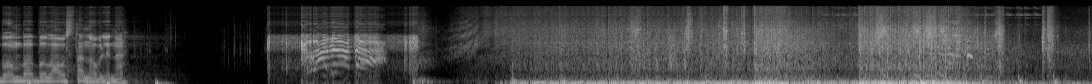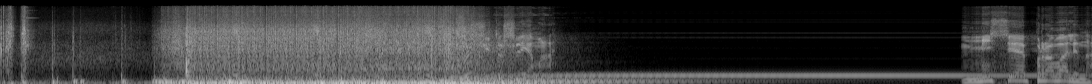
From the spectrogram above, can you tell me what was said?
Бомба была установлена. Миссия провалена.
